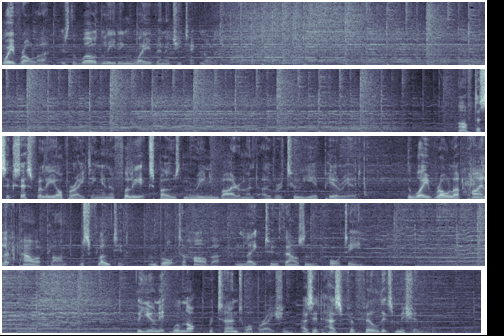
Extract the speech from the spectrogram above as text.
Wave Roller is the world-leading wave energy technology. After successfully operating in a fully exposed marine environment over a two-year period, the Wave Roller pilot power plant was floated and brought to harbour in late 2014. The unit will not return to operation as it has fulfilled its mission.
